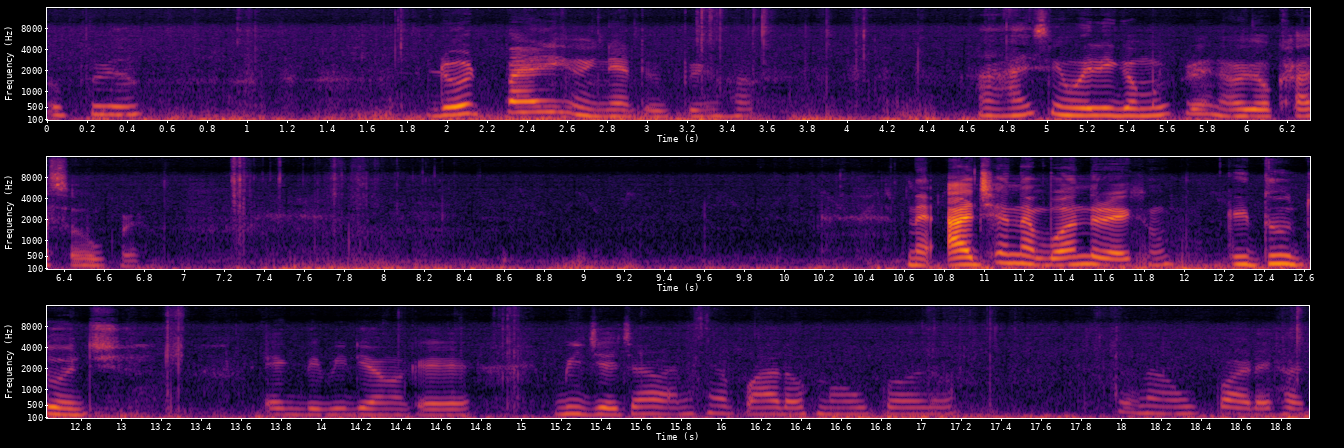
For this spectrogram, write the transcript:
ઉપડ્યું. દોઢ પાડી હોય ને તો ઉપડ્યું, હા. હા, હાસી ઓલી ગમ ઉપડે ને, ઓલો ખાસો ઉપડે. ને આ છે ને બંધ રાખ્યું. કીધું તું જ એક દી વિડીયોમાં કે બીજે જવાનું હે પાડોશમાં ઉપાડો. ના, ઉપાડે હજ.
